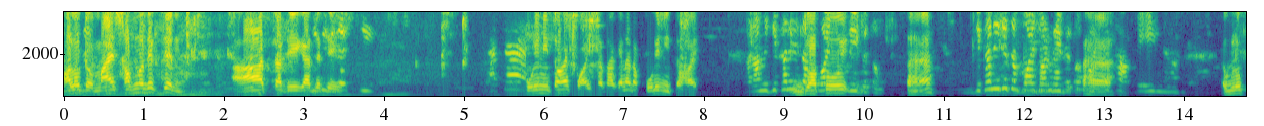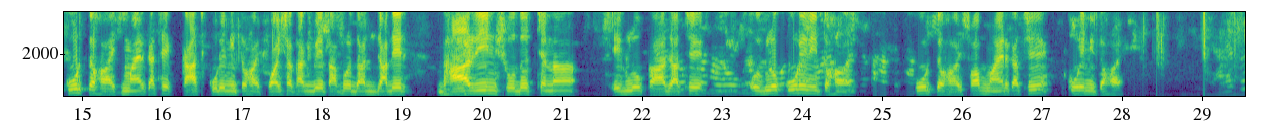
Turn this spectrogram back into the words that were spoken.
ভালো তো মায়ের স্বপ্ন দেখছেন? আচ্ছা ঠিক আছে ঠিক। করে নিতে হয় পয়সা থাকে না এটা করে নিতে হয়। যত- হ্যাঁ? যেখানে পয়সা কুড়িয়ে পেতাম হ্যাঁ। থাকেই না। ওগুলো করতে হয় মায়ের কাছে কাজ করে নিতে হয় পয়সা থাকবে তারপরে যাদের ধার ঋণ শোধ হচ্ছে না এগুলো কাজ আছে ওগুলো করে নিতে হয়। করতে হয় সব মায়ের কাছে করে নিতে হয়। শত্রু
